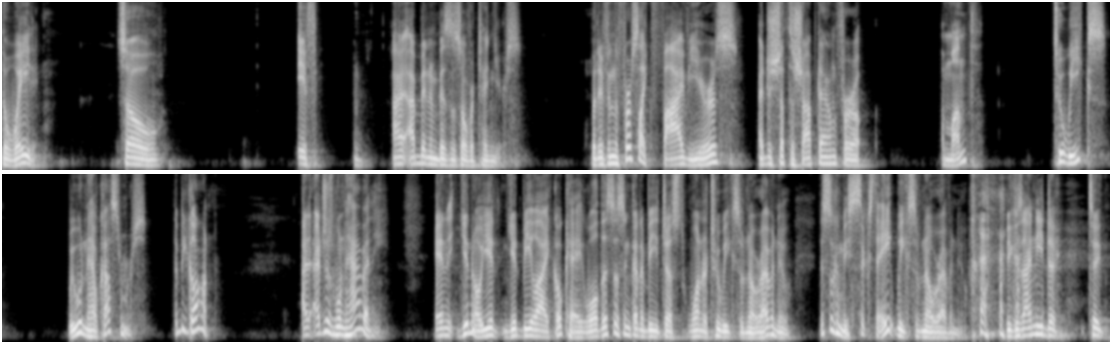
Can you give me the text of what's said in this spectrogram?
the waiting. So if I, I've been in business over 10 years, but if in the first like five years I just shut the shop down for a, a month, two weeks, we wouldn't have customers. They'd be gone. I, I just wouldn't have any. And you know, you'd you'd be like, okay, well, this isn't going to be just one or two weeks of no revenue. This is going to be six to eight weeks of no revenue because I need to to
